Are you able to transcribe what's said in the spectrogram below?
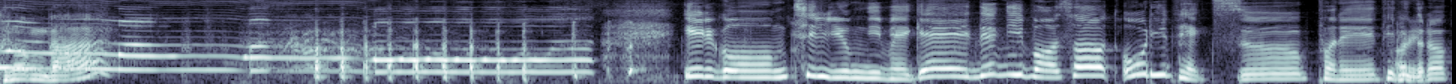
그런가? 1076님에게 능이버섯 오리백숙 보내드리도록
